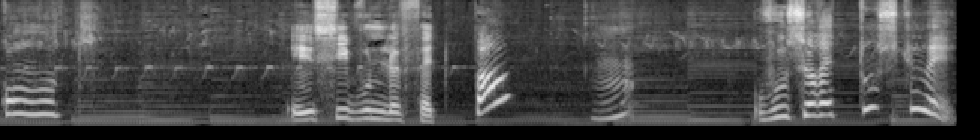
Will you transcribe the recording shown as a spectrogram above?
compte. Et si vous ne le faites pas, vous serez tous tués.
